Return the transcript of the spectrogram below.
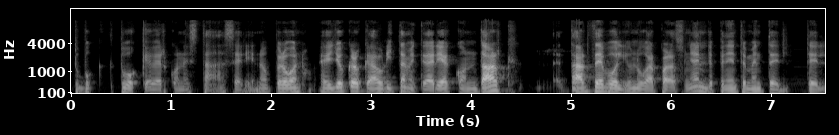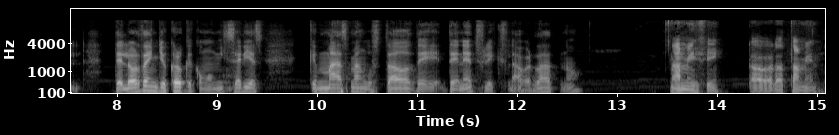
tuvo, tuvo que ver con esta serie, ¿no? Pero bueno, eh, yo creo que ahorita me quedaría con Dark, Daredevil y Un lugar para soñar, independientemente del, del, orden. Yo creo que como mis series que más me han gustado de, de Netflix, la verdad, ¿no? A mí sí la verdad también.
